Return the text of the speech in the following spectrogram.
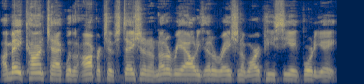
I made contact with an operative stationed in another reality's iteration of RPC-848,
